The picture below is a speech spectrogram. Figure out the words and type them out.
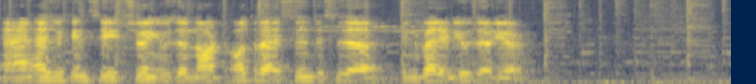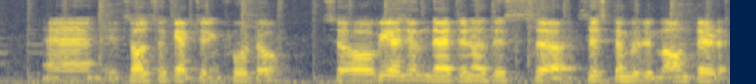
And as you can see it's showing user not authorized since this is a invalid user here. And it's also capturing photo so we assume that you know this uh, system will be mounted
